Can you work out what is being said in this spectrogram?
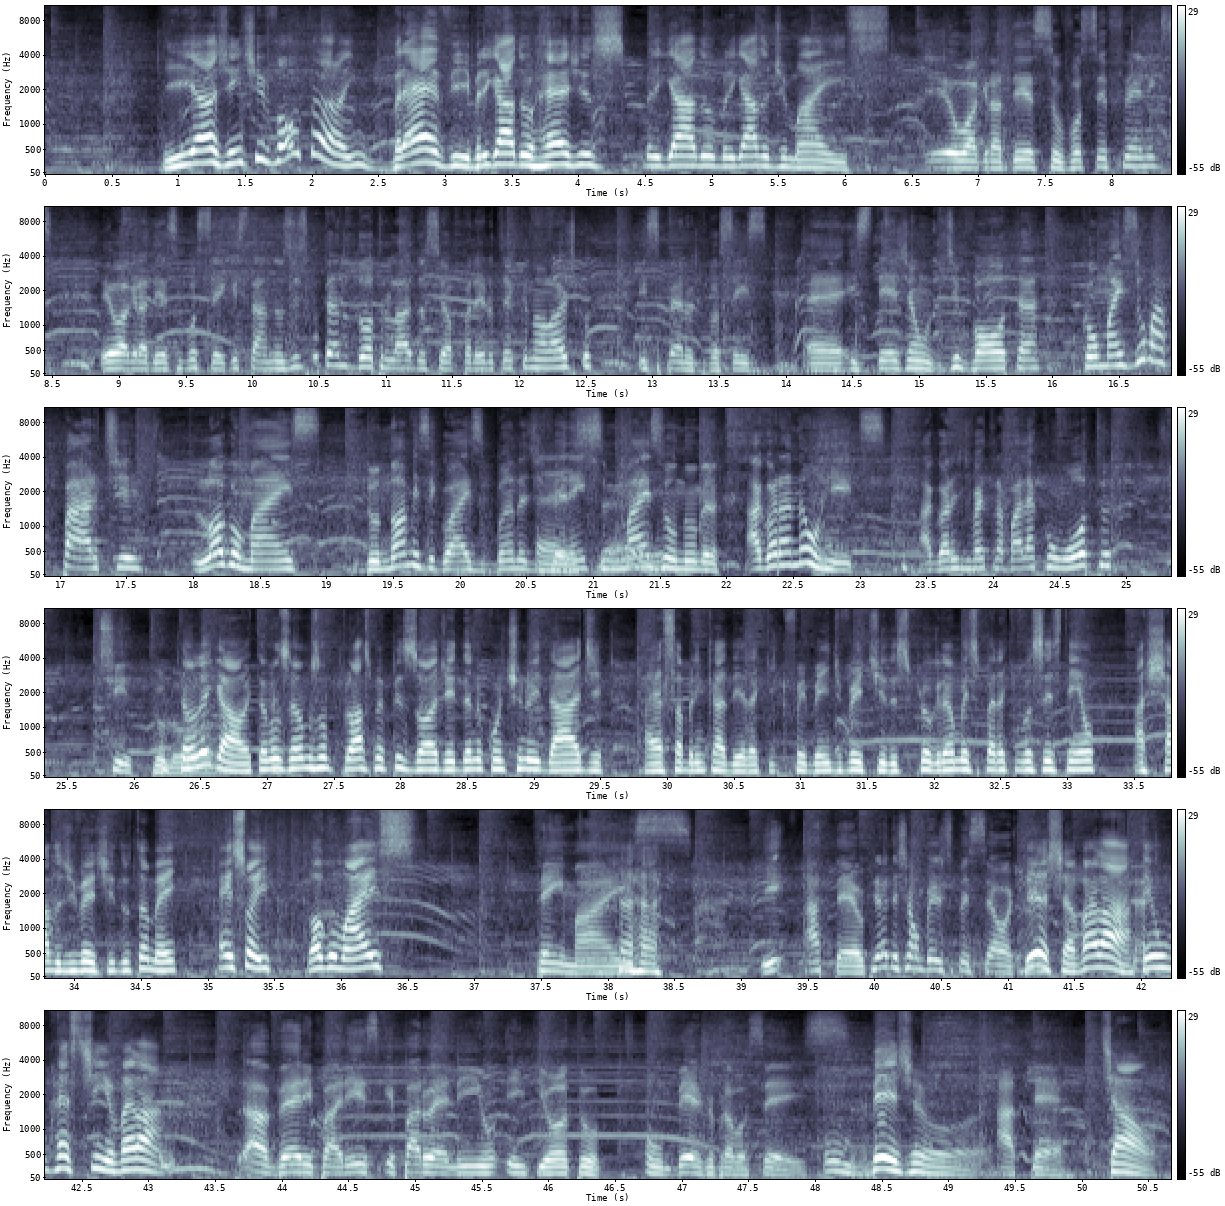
E a gente volta em breve. Obrigado, Regis. Obrigado, obrigado demais. Eu agradeço você, Fênix. Eu agradeço você que está nos escutando do outro lado do seu aparelho tecnológico. Espero que vocês é, estejam de volta com mais uma parte, logo mais, do Nomes Iguais, Bandas Diferentes, É isso aí. mais um número. Agora não hits. Agora a gente vai trabalhar com outro título. Então legal, então nos vemos no próximo episódio aí dando continuidade a essa brincadeira aqui que foi bem divertido esse programa. Espero que vocês tenham achado divertido também. É isso aí. Logo mais, Tem mais. e até. Eu queria deixar um beijo especial aqui. deixa, vai lá, tem um restinho, vai lá. Pra Vera em Paris e para o Elinho em Kyoto. Um beijo pra vocês. Um beijo. Até. Tchau.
